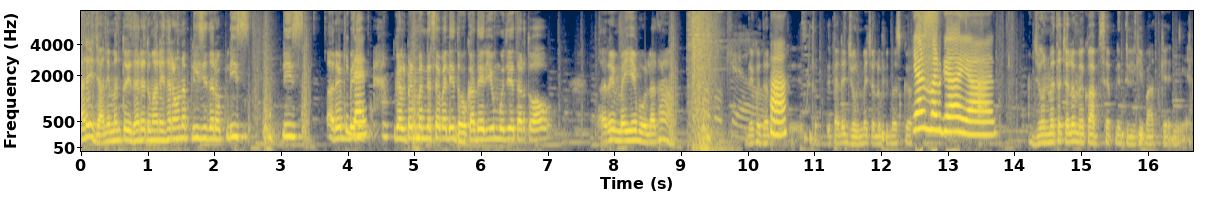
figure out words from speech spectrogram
अरे जाने मन तो इधर है तुम्हारे इधर आओ ना प्लीज़ इधर आओ प्लीज़ प्लीज़ अरे मेरी गर्लफ्रेंड बनने से पहले धोखा दे रही हूँ मुझे इधर तो आओ। अरे मैं ये बोला था। देखो इधर हाँ। तो पहले जोन में चलो फिर मैं उसको यार मर गया यार। जोन में तो चलो मेरे को आपसे अपने दिल की बात कहनी है।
